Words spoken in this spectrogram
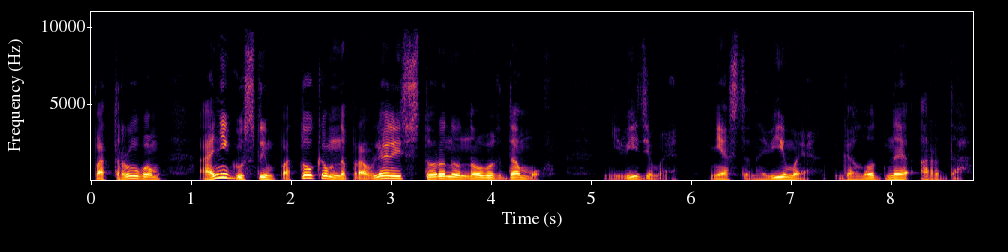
по трубам они густым потоком направлялись в сторону новых домов. Невидимая, неостановимая голодная орда.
